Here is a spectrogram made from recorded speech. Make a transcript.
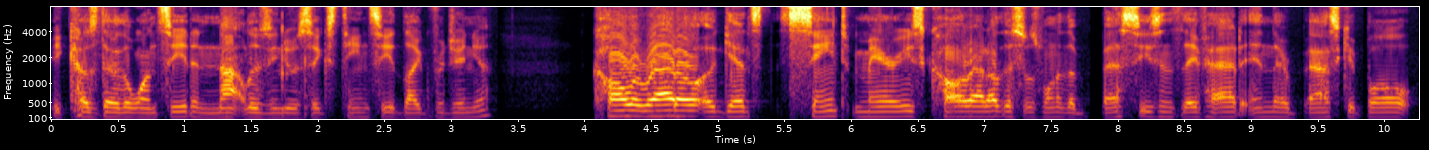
because they're the one seed and not losing to a 16 seed like Virginia. Colorado against St. Mary's. Colorado, this was one of the best seasons they've had in their basketball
